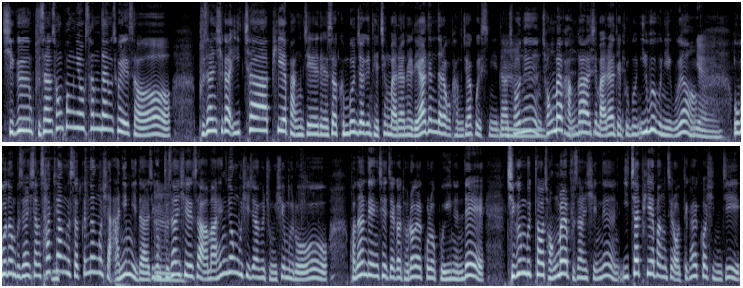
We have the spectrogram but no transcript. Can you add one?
지금 부산 성폭력 상담소에서 부산시가 2차 피해 방지에 대해서 근본적인 대책 마련을 내야 된다라고 강조하고 있습니다. 음. 저는 정말 간과하지 말아야 될 부분 이 부분이고요. 예. 오거돈 부산시장 사퇴한 것에서 끝난 것이 아닙니다. 지금 음. 부산시에서 아마 행정부 시장을 중심으로 권한 대행 체제가 돌아갈 걸로 보이는데 지금부터 정말 부산시는 2차 피해 방지를 어떻게 할 것인지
